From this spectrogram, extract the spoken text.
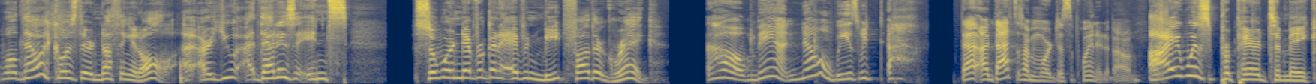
Well, now it goes there nothing at all. Are you? That is ins. So we're never going to even meet Father Greg. oh man, no, because we ugh, that uh, that's what I'm more disappointed about. I was prepared to make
